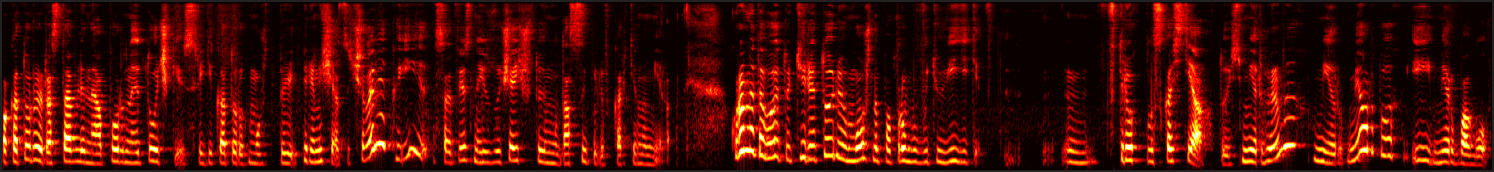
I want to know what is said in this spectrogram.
по которой расставлены опорные точки, среди которых может перемещаться человек и, соответственно, изучать, что ему насыпали в картину мира. Кроме того, эту территорию можно попробовать увидеть в, трех плоскостях, то есть мир живых, мир мертвых и мир богов.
